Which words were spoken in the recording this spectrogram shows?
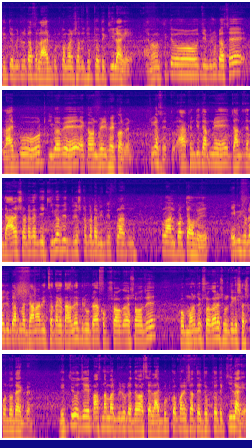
দ্বিতীয় ভিডিওটা আছে লাইভ গুড কোম্পানির সাথে যুক্ত হতে কী লাগে? এবং তৃতীয় যে ভিডিওটা আছে লাইভ গুড কীভাবে অ্যাকাউন্ট ভেরিফাই করবেন? ঠিক আছে? তো এখন যদি আপনি জানতে চান যে আড়াইশো টাকা দিয়ে কীভাবে দশ টাকাটা বিজনেস প্ল্যান প্ল্যান করতে হবে এই বিষয়টা যদি আপনার জানার ইচ্ছা থাকে তাহলে ভিডিওটা খুব সহজে, খুব মনোযোগ সহকারে শুরু থেকে শেষ পর্যন্ত দেখবেন। দ্বিতীয় যে পাঁচ নাম্বার ভিডিওটা দেওয়া আছে লাইভ বুট কোম্পানির সাথে যুক্ত হতে কী লাগে?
